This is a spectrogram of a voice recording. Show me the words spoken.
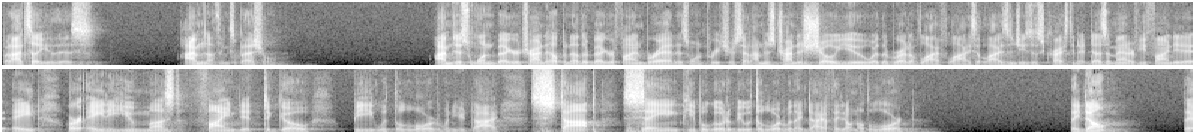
But I tell you this I'm nothing special. I'm just one beggar trying to help another beggar find bread, as one preacher said. I'm just trying to show you where the bread of life lies. It lies in Jesus Christ, and it doesn't matter if you find it at 8 or 80, you must find it to go be with the Lord when you die. Stop saying people go to be with the Lord when they die if they don't know the Lord. They don't. They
